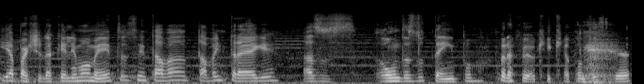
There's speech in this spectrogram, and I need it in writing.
E a partir daquele momento, assim, tava, tava entregue as ondas do tempo para ver o que, que ia acontecer.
